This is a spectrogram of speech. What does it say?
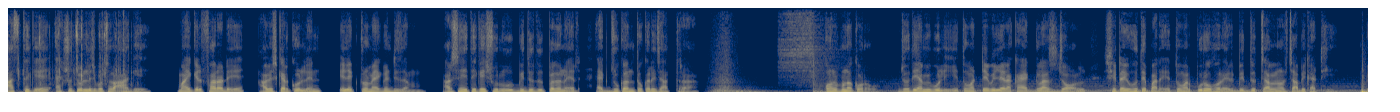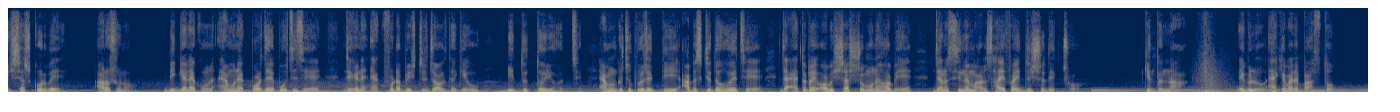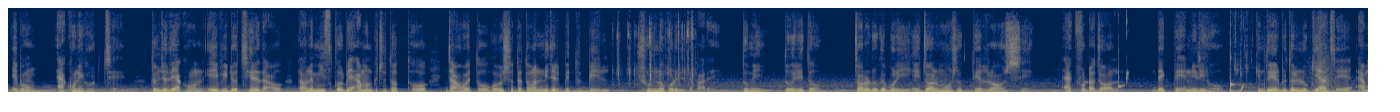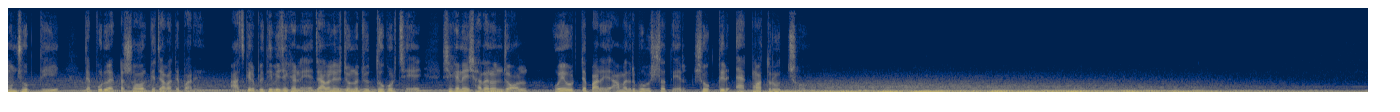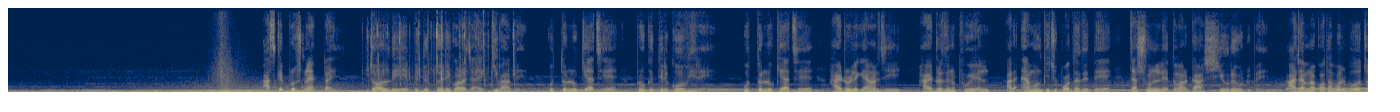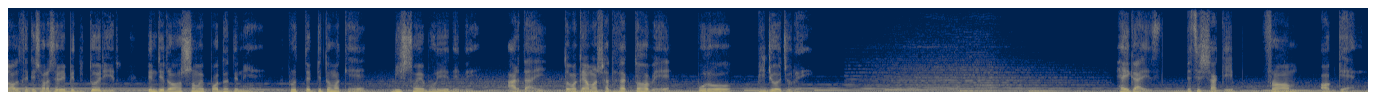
আজ থেকে একশো চল্লিশ বছর আগে মাইকেল ফারাডে আবিষ্কার করলেন ইলেকট্রোম্যাগনেটিজম আর সেই থেকেই শুরু বিদ্যুৎ উৎপাদনের এক যুগান্তকারী যাত্রা। কল্পনা করো, যদি আমি বলি তোমার টেবিলে রাখা এক গ্লাস জল, সেটাই হতে পারে তোমার পুরো ঘরের বিদ্যুৎ চালানোর চাবিকাঠি। বিশ্বাস করবে? আরও শোনো। বিজ্ঞান এখন এমন এক পর্যায়ে পৌঁছেছে যেখানে এক ফোঁটা বৃষ্টির জল থেকেও বিদ্যুৎ তৈরি হচ্ছে। এমন কিছু প্রযুক্তি আবিষ্কৃত হয়েছে যা এতটাই অবিশ্বাস্য মনে হবে যেন সিনেমার সাইফাই দৃশ্য দেখছ। কিন্তু না, এগুলো একেবারে বাস্তব এবং এখনই ঘটছে। তুমি যদি এখন এই ভিডিও ছেড়ে দাও, তাহলে মিস করবে এমন কিছু তথ্য যা হয়তো ভবিষ্যতে তোমার নিজের বিদ্যুৎ বিল শূন্য করে দিতে পারে। তুমি তৈরি তো? চলো ঢুকে পড়ি এই জল মহাশক্তির রহস্যে। এক ফোঁটা জল দেখতে নিরীহ। কিন্তু এর ভিতরে লুকিয়ে আছে এমন শক্তি যা পুরো একটা শহরকে জ্বালাতে পারে। আজকের পৃথিবী যেখানে জ্বালানির জন্য যুদ্ধ করছে, সেখানে এই সাধারণ জল হয়ে উঠতে পারে আমাদের ভবিষ্যতের শক্তির একমাত্র উৎস। আজকের প্রশ্ন একটাই, জল দিয়ে বিদ্যুৎ তৈরি করা যায় কীভাবে? উত্তর লুকিয়ে আছে প্রকৃতির গভীরে। উত্তর লুকিয়ে আছে হাইড্রোলিক এনার্জি, হাইড্রোজেন ফুয়েল আর এমন কিছু পদ্ধতিতে যা শুনলে তোমার গা শিউরে উঠবে। আজ আমরা কথা বলব জল থেকে সরাসরি বিদ্যুৎ তৈরির তিনটি রহস্যময় পদ্ধতি নিয়ে। প্রত্যেকটি তোমাকে বিস্ময়ে ভরিয়ে দেবে। আর তাই তোমাকে আমার সাথে থাকতে হবে পুরো ভিডিও জুড়ে। Hey guys this is Shakib from Ogden.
